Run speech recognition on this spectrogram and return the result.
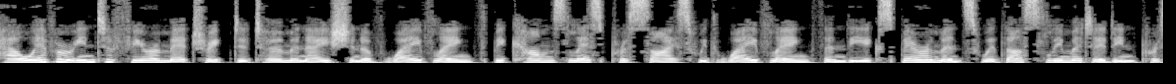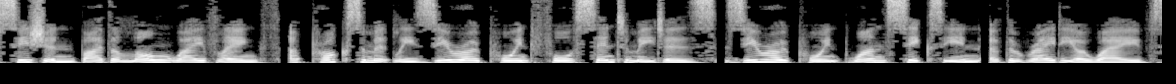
However interferometric determination of wavelength becomes less precise with wavelength and the experiments were thus limited in precision by the long wavelength approximately 0.4 cm 0.16 in of the radio waves.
